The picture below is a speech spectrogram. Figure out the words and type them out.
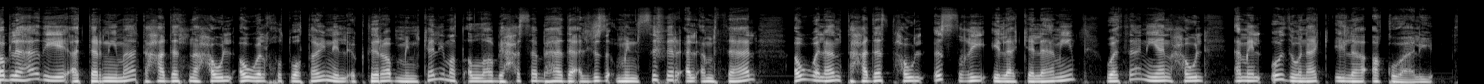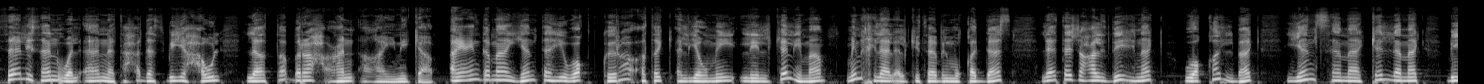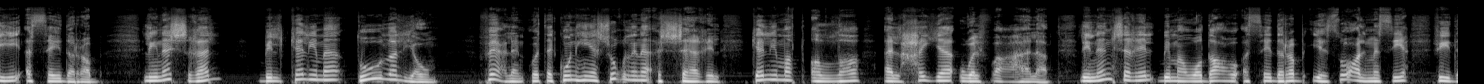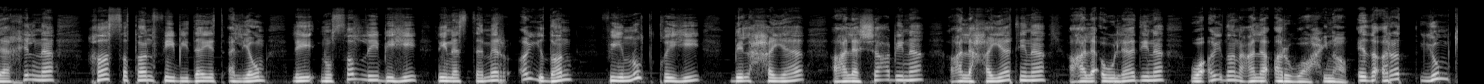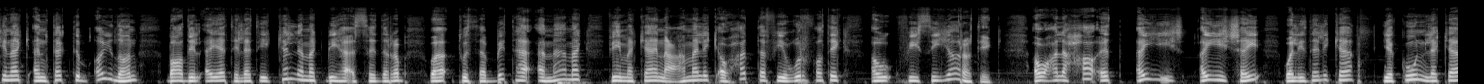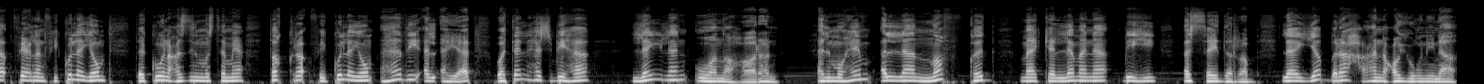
قبل هذه الترنيمة تحدثنا حول أول خطوتين للاقتراب من كلمة الله بحسب هذا الجزء من سفر الأمثال. أولا تحدثت حول إصغي إلى كلامي وثانيا حول أمل أذنك إلى أقوالي. ثالثا والآن نتحدث به حول لا تبرح عن عينك. أي عندما ينتهي وقت قراءتك اليومي للكلمة من خلال الكتاب المقدس لا تجعل ذهنك وقلبك ينسى ما كلمك به السيد الرب. لنشغل بالكلمة طول اليوم. فعلا وتكون هي شغلنا الشاغل كلمة الله الحية والفعالة. لننشغل بما وضعه السيد الرب يسوع المسيح في داخلنا خاصة في بداية اليوم لنصلي به لنستمر أيضا في نطقه بالحياة على شعبنا على حياتنا على أولادنا وأيضا على أرواحنا. إذا أردت يمكنك أن تكتب أيضا بعض الآيات التي كلمك بها السيد الرب وتثبتها أمامك في مكان عملك أو حتى في غرفتك أو في سيارتك أو على حائط أي أي شيء. ولذلك يكون لك فعلا في كل يوم تكون عز المستمع تقرأ في كل يوم هذه الآيات وتلهج بها ليلا ونهارا. المهم ألا نفقد ما كلمنا به السيد الرب. لا يبرح عن عيوننا.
